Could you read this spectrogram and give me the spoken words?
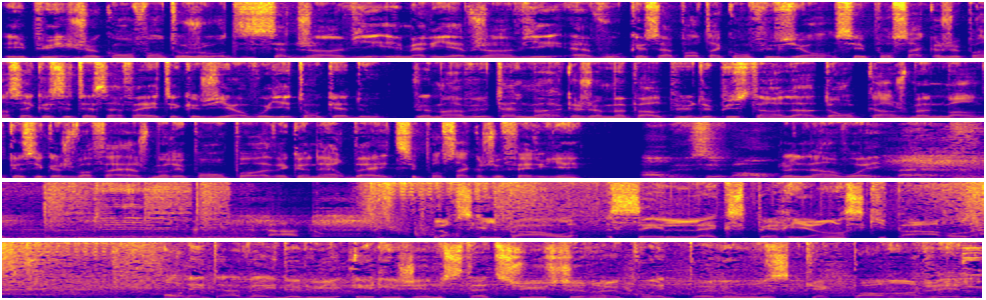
Et puis, je confonds toujours 17 janvier et Marie-Ève janvier, avoue que ça porte à confusion, c'est pour ça que je pensais que c'était sa fête et que j'y ai envoyé ton cadeau. Je m'en veux tellement que je me parle plus depuis ce temps-là, donc quand je me demande que c'est que je vais faire, je me réponds pas avec un air bête, c'est pour ça que je fais rien. Ah, ben, c'est bon. Je l'envoie? Ben, oui. Lorsqu'il parle, c'est l'expérience qui parle. On est à veille de lui ériger une statue sur un coin de pelouse quelque part en ville.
